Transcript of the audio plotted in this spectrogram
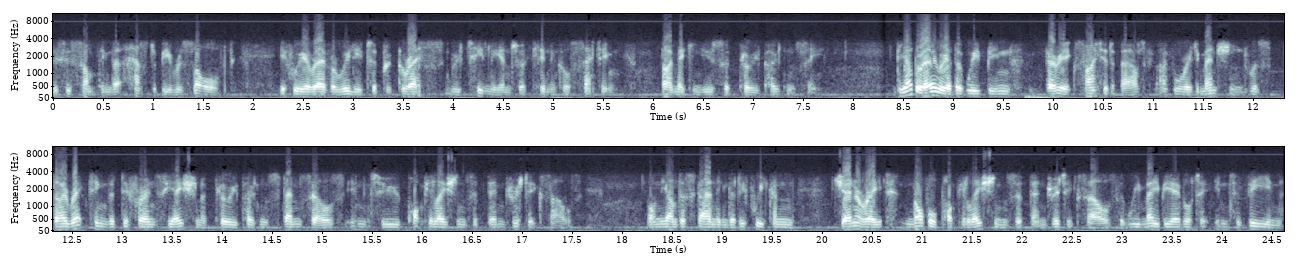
this is something that has to be resolved if we are ever really to progress routinely into a clinical setting by making use of pluripotency. The other area that we've been very excited about, I've already mentioned, was directing the differentiation of pluripotent stem cells into populations of dendritic cells on the understanding that if we can generate novel populations of dendritic cells, that we may be able to intervene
